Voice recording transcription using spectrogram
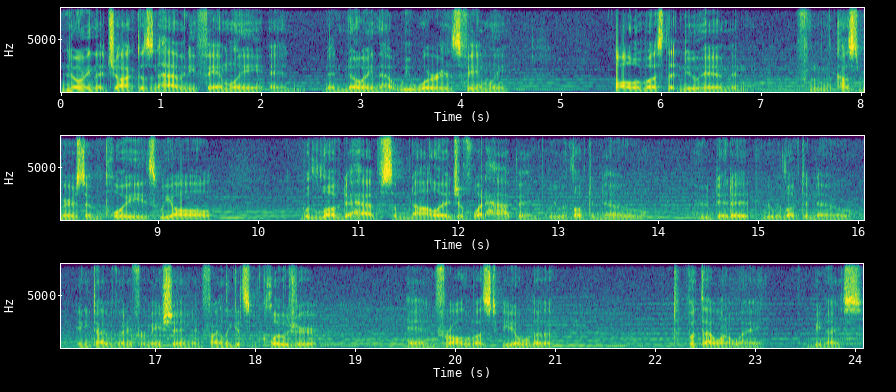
Knowing that Jacque doesn't have any family and, and knowing that we were his family, all of us that knew him and from the customers to employees, we all would love to have some knowledge of what happened. We would love to know who did it. We would love to know any type of information and finally get some closure and for all of us to be able to to put that one away would be nice.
